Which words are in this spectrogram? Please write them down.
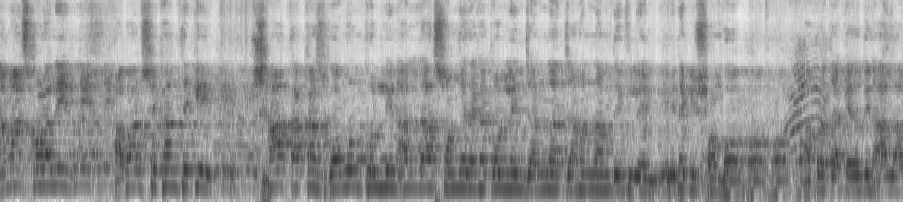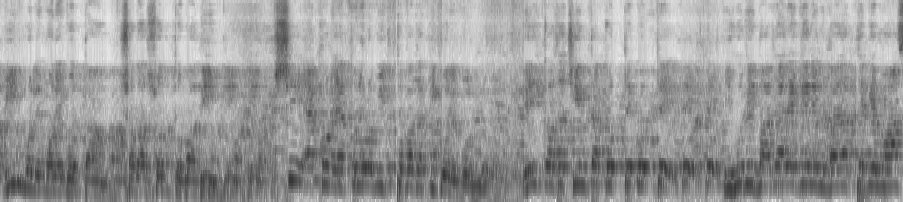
নামাজ পড়ালেন। আবার সেখান থেকে সাত আকাশ গমন করলেন। আল্লাহর সঙ্গে দেখা করলেন, জান্নাত, জাহান্নাম দেখলেন, এটা কি সম্ভব? আমরা যাকে এতদিন আল আমিন বলে মনে করতাম, সদা সত্যবাদী। সে এখন এত বড় মিথ্যা কথা কি করে বলল? এই কথা চিন্তা করতে করতে ইহুদি বাজারে গেলেন, বাজার থেকে মাছ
